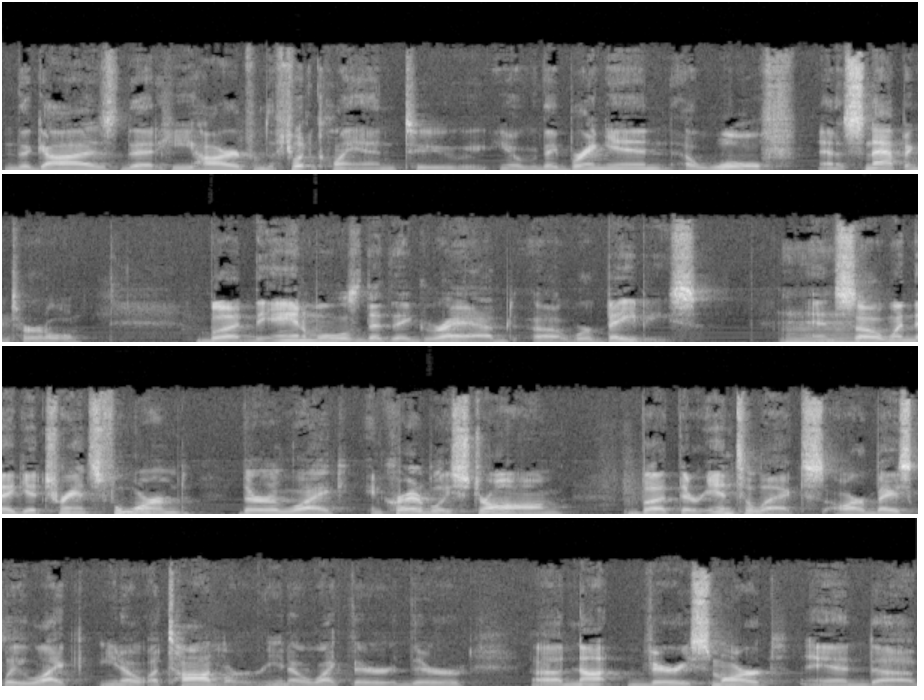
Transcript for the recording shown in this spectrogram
the guys that he hired from the Foot Clan to you know they bring in a wolf and a snapping turtle, but the animals that they grabbed uh, were babies, and so when they get transformed, they're like incredibly strong. But their intellects are basically like you know a toddler, you know, like they're they're uh, not very smart, and uh,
